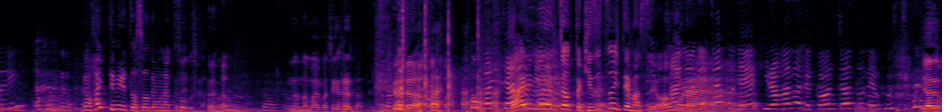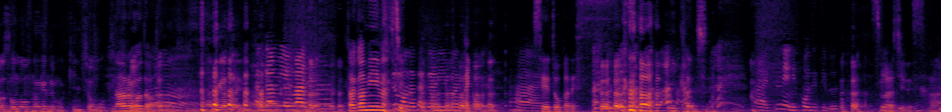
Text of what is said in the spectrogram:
に？でも入ってみるとそうでもなくないですか？そうですかん。そうそう。な名前間違えられたんでだね。いぶちょっと傷ついてますよこれあのねちゃんとねひらがなでこんちゃんとね振っていやでもそのおかげでも緊張も。なるほど。ありがたい高見マジ高見つものはい。正当化です。いい感じのはい常にポジティブ。素晴らしいです。はい。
